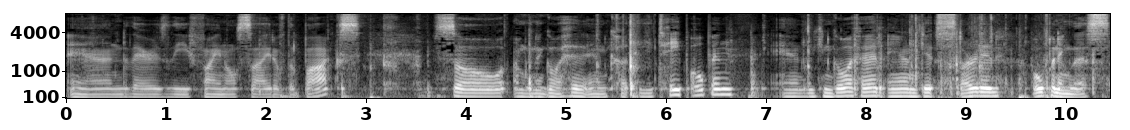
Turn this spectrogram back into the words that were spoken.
And there's the final side of the box. So I'm going to go ahead and cut the tape open, and we can go ahead and get started opening this.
